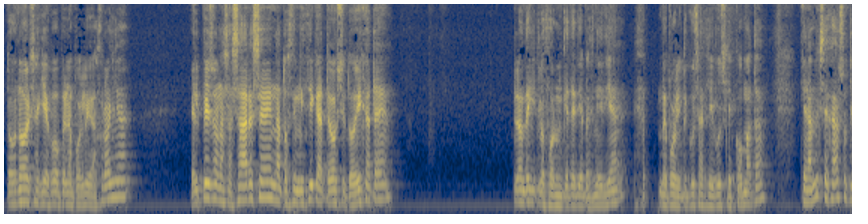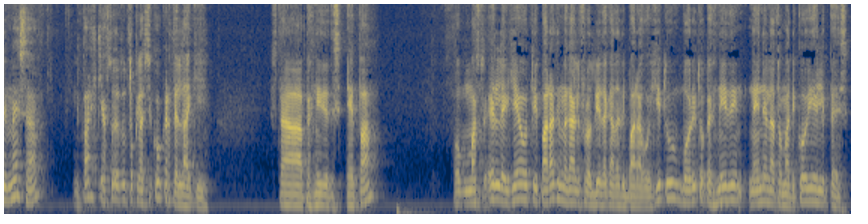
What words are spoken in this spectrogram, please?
Το γνώρισα και εγώ πριν από λίγα χρόνια. Ελπίζω να σας άρεσε, να το θυμηθήκατε όσοι το είχατε. Πλέον δεν κυκλοφορούν και τέτοια παιχνίδια με πολιτικούς αρχηγούς και κόμματα. Και να μην ξεχάσω ότι μέσα υπάρχει και αυτό εδώ το κλασικό καρτελάκι στα παιχνίδια της ΕΠΑ. Όπου μας έλεγε ότι παρά τη μεγάλη φροντίδα κατά την παραγωγή του, μπορεί το παιχνίδι να είναι ελαττωματικό ή ελλειπές.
